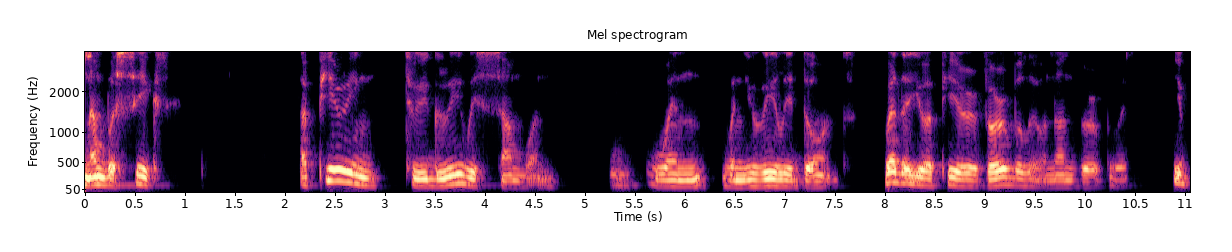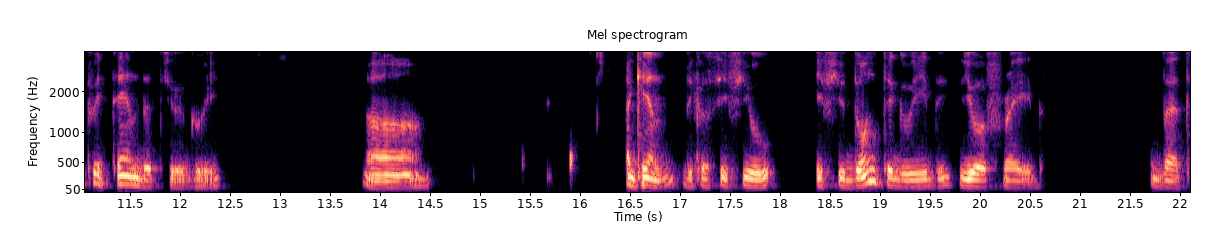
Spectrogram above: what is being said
Number six, appearing to agree with someone when when you really don't. Whether you appear verbally or non-verbally, you pretend that you agree. Uh, again, because if you if you don't agree, you're afraid that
